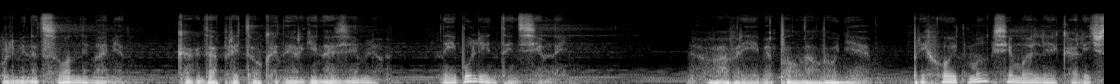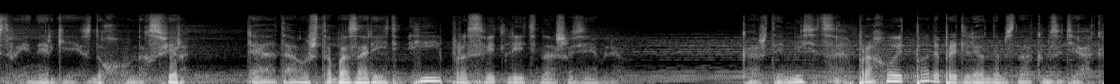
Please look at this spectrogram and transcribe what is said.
кульминационный момент, когда приток энергии на Землю наиболее интенсивный. Во время полнолуния приходит максимальное количество энергии из духовных сфер для того, чтобы озарить и просветлить нашу Землю. Каждый месяц проходит под определенным знаком зодиака.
